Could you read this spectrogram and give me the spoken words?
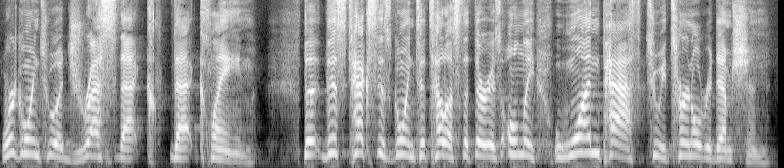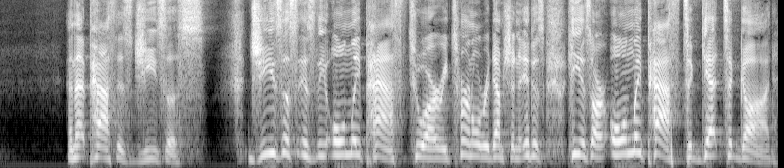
we're going to address that, that claim. The, this text is going to tell us that there is only one path to eternal redemption, and that path is Jesus. Jesus is the only path to our eternal redemption. It is, he is our only path to get to God.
